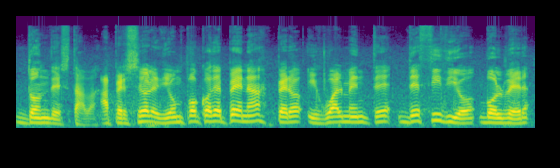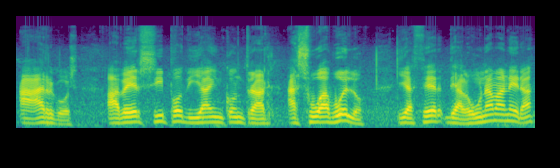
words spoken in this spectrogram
dónde estaba. A Perseo le dio un poco de pena, pero igualmente decidió volver a Argos, a ver si podía encontrar a su abuelo y hacer de alguna manera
